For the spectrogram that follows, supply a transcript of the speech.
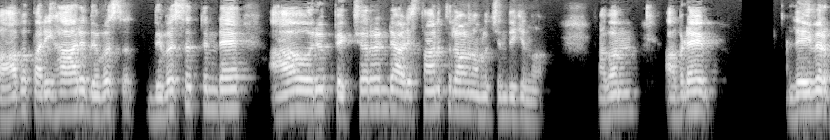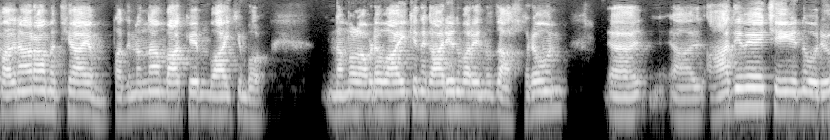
പാപപരിഹാര ദിവസ ദിവസത്തിന്റെ ആ ഒരു പിക്ചറിന്റെ അടിസ്ഥാനത്തിലാണ് നമ്മൾ ചിന്തിക്കുന്നത്. അപ്പം അവിടെ ലേവ്യർ പതിനാറാം അധ്യായം പതിനൊന്നാം വാക്യം വായിക്കുമ്പോൾ നമ്മൾ അവിടെ വായിക്കുന്ന കാര്യം എന്ന് പറയുന്നത് അഹ്റോൻ ആദ്യമേ ചെയ്യുന്ന ഒരു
